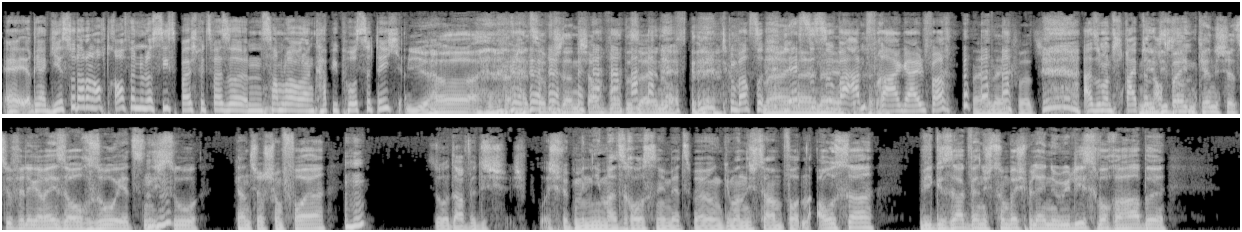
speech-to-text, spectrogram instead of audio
Äh, reagierst du da dann auch drauf, wenn du das siehst? Beispielsweise ein Samra oder ein Kapi postet dich? Ja, als ob ich da nicht antworte, so eine oft. Du machst so, Nein, lässt nein, es so nein. bei Anfrage einfach. Nein, nein, Quatsch. Also man schreibt dann Nee, auch die schon. beiden kenne ich ja zufälligerweise auch so, jetzt Mhm. nicht so, kann ich auch schon vorher. So, da würde ich, ich, ich würde mir niemals rausnehmen, jetzt bei irgendjemandem nicht zu antworten. Außer, wie gesagt, wenn ich zum Beispiel eine Release-Woche habe,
